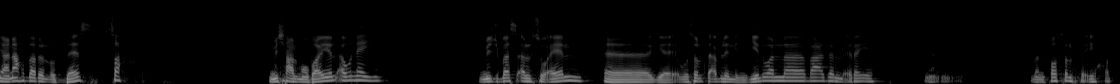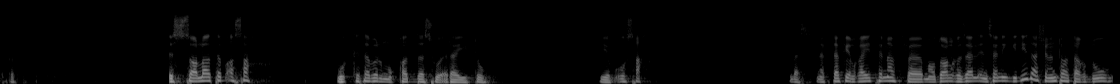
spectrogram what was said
يعني أحضر القداس؟ صح. مش على الموبايل أو نايم. مش بسأل سؤال آه وصلت قبل الإنجيل ولا بعد القرايات؟ يعني بنفصل في إيه حضرتك؟ الصلاة تبقى صح. والكتاب المقدس وقرايته يبقوا صح. بس نكتفي لغاية هنا في موضوع الغذاء الإنساني الجديد عشان أنتوا هتاخدوه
